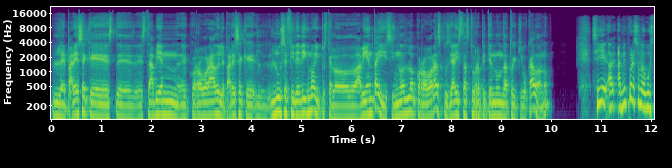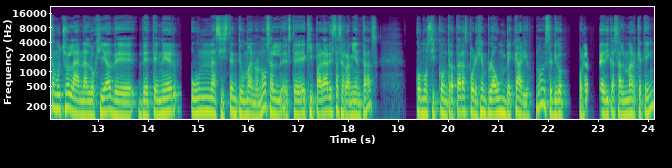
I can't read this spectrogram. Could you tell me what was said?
le parece que este, está bien eh, corroborado y le parece que luce fidedigno y pues te lo avienta y si no lo corroboras, pues ya ahí estás tú repitiendo un dato equivocado, ¿no? Sí, a, mí por eso me gusta mucho la analogía de, tener un asistente humano, ¿no? O sea, este, equiparar estas herramientas como si contrataras, por ejemplo, a un becario, ¿no? Este, digo, por ejemplo, te dedicas al marketing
